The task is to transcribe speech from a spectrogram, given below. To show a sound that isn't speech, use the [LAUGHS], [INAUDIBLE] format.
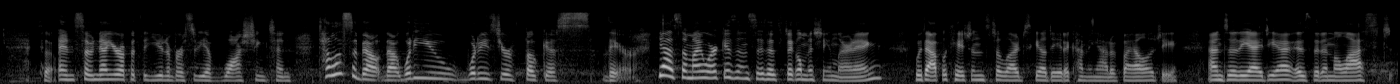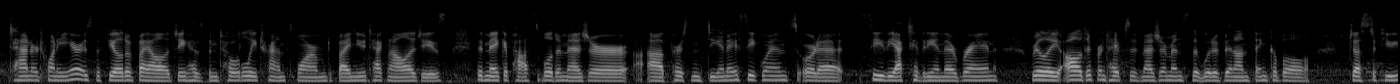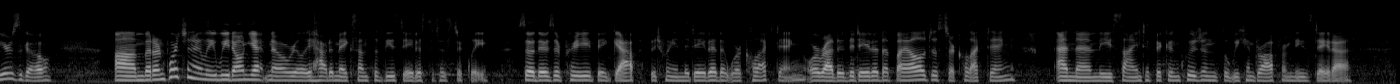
So. And so now you're up at the University of Washington. Tell us about that. What do you, what is your focus there? Yeah, so my work is in statistical machine learning with applications to large scale data coming out of biology. And so the idea is that in the last 10 or 20 years, the field of biology has been totally transformed by new technologies that make it possible to measure uh, a person's DNA sequence or to see the activity in their brain, really all different types of measurements that would have been unthinkable just a few years ago. Um, but unfortunately, we don't yet know really how to make sense of these data statistically. So there's a pretty big gap between the data that we're collecting, or rather the data that biologists are collecting, and then the scientific conclusions that we can draw from these data.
